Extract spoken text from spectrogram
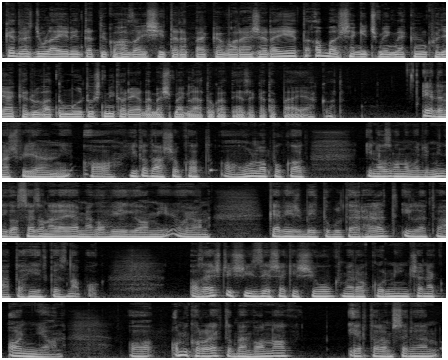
Kedves Gyula, érintettük a hazai síterepek varázserejét. Abban segíts még nekünk, hogy elkerülve a tumultust, mikor érdemes meglátogatni ezeket a pályákat? Érdemes figyelni a híradásokat, a honlapokat. Én azt gondolom, hogy mindig a szezon eleje, meg a vége, ami olyan kevésbé túlterhelt, illetve hát a hétköznapok. Az esti sízések is jók, mert akkor nincsenek annyian. A, amikor a legtöbben vannak, értelemszerűen,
